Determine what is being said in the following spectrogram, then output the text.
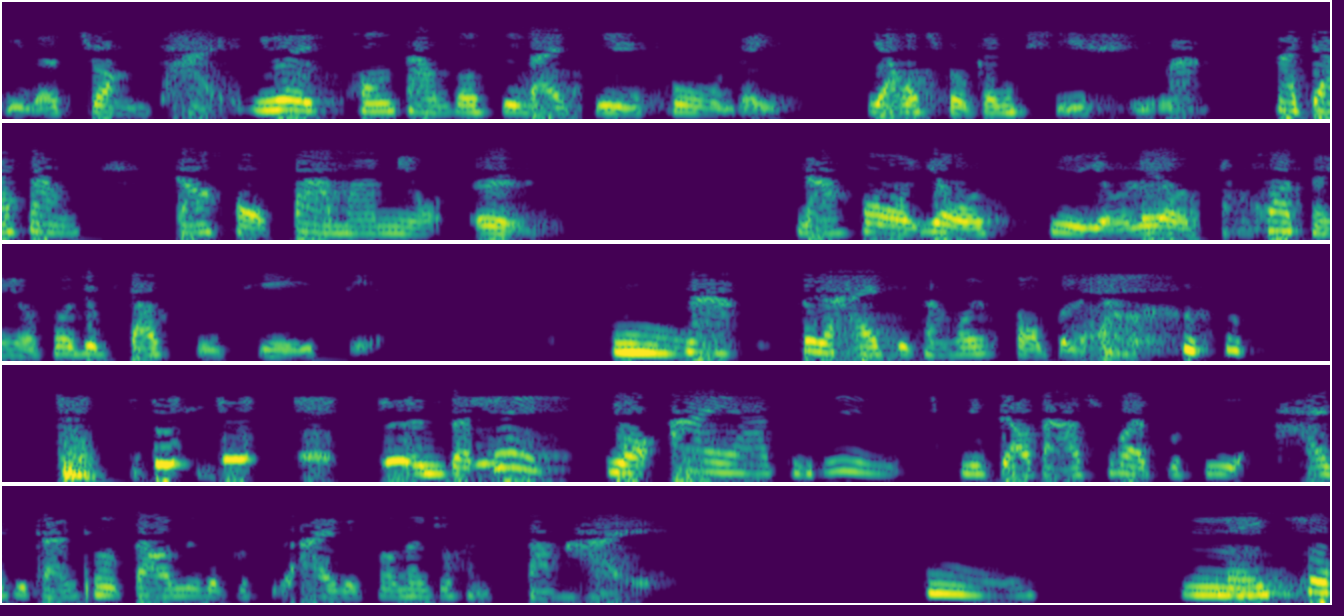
己的状态，因为通常都是来自于父母的要求跟期许嘛。那加上刚好爸妈没有二，然后又有四有六，讲话可能有时候就比较直接一点，嗯，那这个孩子可能会受不了。真的，因为有爱呀、可是你表达出来不是孩子感受到那个不是爱的时候，那就很伤害、欸。嗯，嗯没错，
